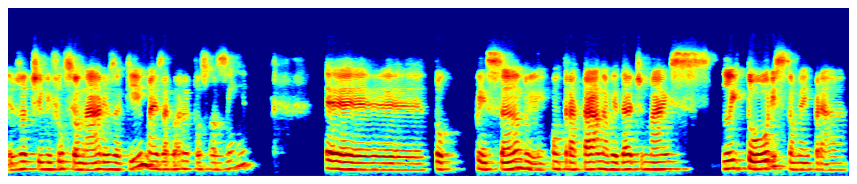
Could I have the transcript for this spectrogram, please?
Eu já tive funcionários aqui, mas agora eu estou sozinha. Estou é, pensando em contratar, na verdade, mais leitores também para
